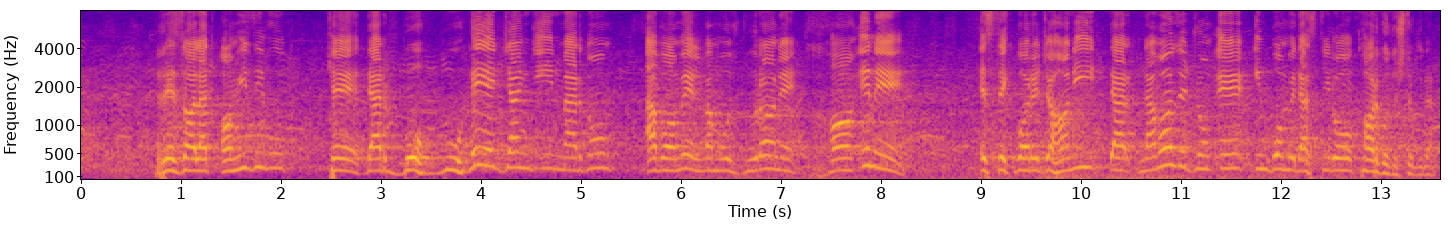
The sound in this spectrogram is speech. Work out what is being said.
رزالت آمیزی بود که در بهبوهه جنگ این مردم عوامل و مزدوران خائن استکبار جهانی در نماز جمعه این بمب دستی رو کار گذاشته بودن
